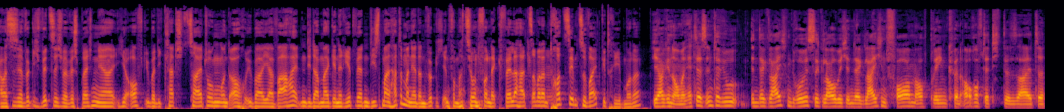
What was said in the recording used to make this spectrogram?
Aber es ist ja wirklich witzig, weil wir sprechen ja hier oft über die Klatschzeitungen und auch über ja Wahrheiten, die da mal generiert werden. Diesmal hatte man ja dann wirklich Informationen von der Quelle, hat es aber dann trotzdem zu weit getrieben, oder? Ja, genau. Man hätte das Interview in der gleichen Größe, glaube ich, in der gleichen Form auch bringen können, auch auf der Titelseite.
